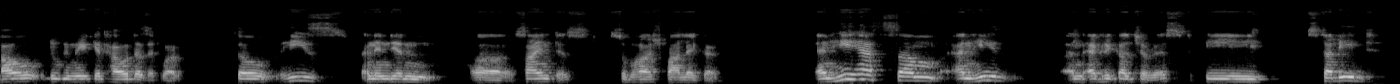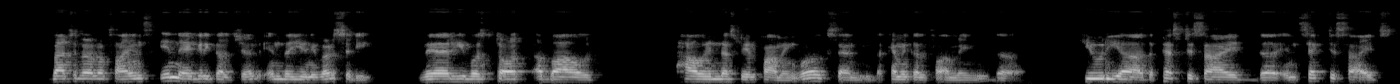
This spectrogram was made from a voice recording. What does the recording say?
how do we make it? How does it work? So, he's an Indian uh, scientist, Subhash Palekar, and he has some, and he's an agriculturist. He studied Bachelor of Science in Agriculture in the university, where he was taught about how industrial farming works and the chemical farming, the urea, the pesticide, the insecticides.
